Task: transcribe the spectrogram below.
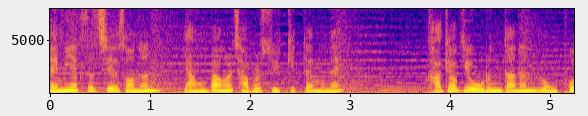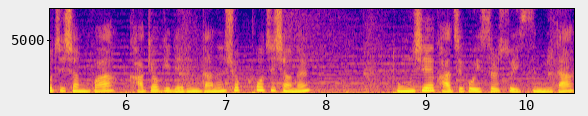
MEXG에서는 양방을 잡을 수 있기 때문에 가격이 오른다는 롱 포지션과 가격이 내린다는 숏 포지션을 동시에 가지고 있을 수 있습니다.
